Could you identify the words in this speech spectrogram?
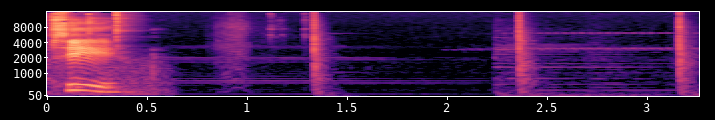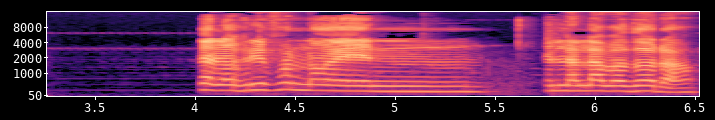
Sí. De los grifos no en, en la lavadora.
